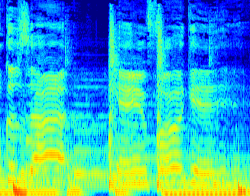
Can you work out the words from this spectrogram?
Cause I can't forget.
